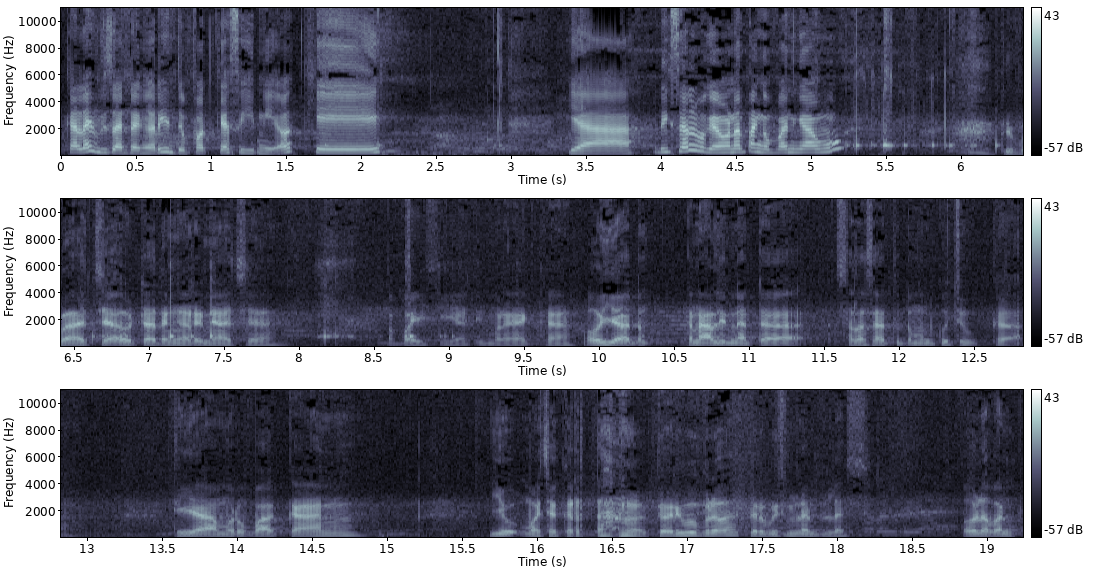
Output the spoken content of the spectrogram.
kalian bisa dengerin di podcast ini, oke? Ya, Rizal bagaimana tanggapan kamu? Dibaca udah dengerin aja. Apa isi hati mereka? Oh iya, kenalin ada salah satu temanku juga. Dia merupakan Yuk Mojokerto 2000 berapa? 2019. Oh 18.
